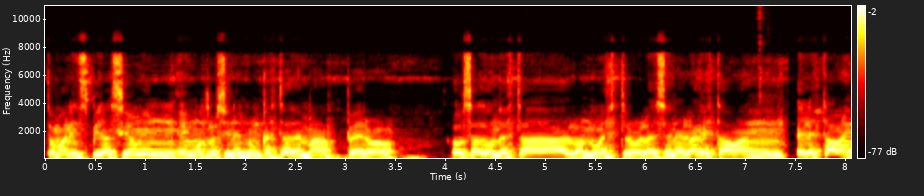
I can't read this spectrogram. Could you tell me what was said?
tomar inspiración en, en, otros cines nunca está de más, pero O sea, ¿dónde está lo nuestro? La escena en la que estaban, él estaba en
